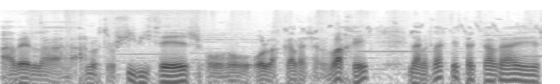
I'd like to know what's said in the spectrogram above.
a verla a nuestros íbices o, las cabras salvajes. La verdad que esta cabra es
